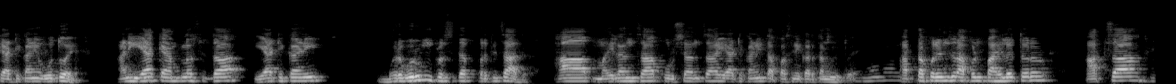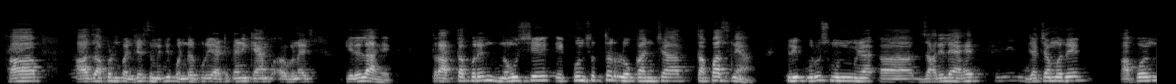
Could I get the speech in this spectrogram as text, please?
त्या ठिकाणी होतोय. आणि या कॅम्पला सुद्धा या ठिकाणी भरभरून प्रसिद्ध प्रतिसाद हा महिलांचा पुरुषांचा या ठिकाणी तपासणी करता मिळतोय. आतापर्यंत जर आपण पाहिलं तर आजचा हा आज आपण पंचायत समिती पंढरपूर या ठिकाणी कॅम्प ऑर्गनाईज केलेला आहे. तर आतापर्यंत नऊशे एकोणसत्तर लोकांच्या तपासण्या स्त्री पुरुष म्हणून झालेल्या आहेत. ज्याच्यामध्ये आपण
